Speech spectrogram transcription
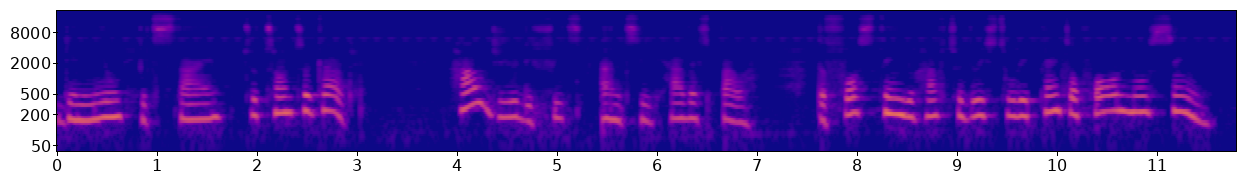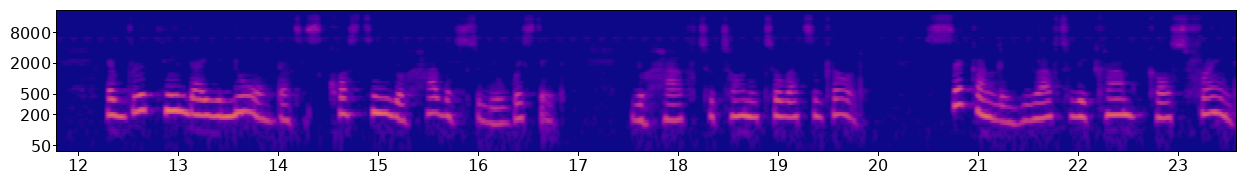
they knew it's time to turn to God. How do you defeat anti harvest power? The first thing you have to do is to repent of all no sin. Everything that you know that is causing your harvest to be wasted, you have to turn it over to God. Secondly, you have to become God's friend.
